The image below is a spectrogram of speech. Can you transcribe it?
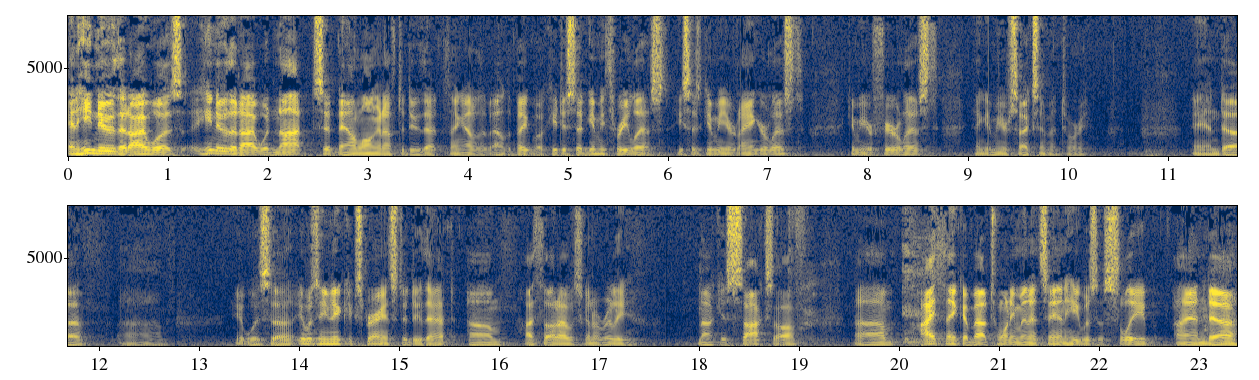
and he knew that I was he knew that I would not sit down long enough to do that thing out of the out of the big book. He just said, "Give me three lists." He says, "Give me your anger list, give me your fear list, and give me your sex inventory." And uh, uh, it was uh, it was a unique experience to do that. Um, I thought I was going to really knock his socks off. Um, I think about 20 minutes in, he was asleep, and uh,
